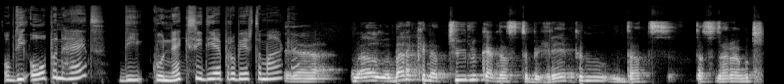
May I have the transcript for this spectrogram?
Op die openheid, die connectie die jij probeert te maken? Ja, wel, we merken natuurlijk, en dat is te begrijpen, dat, dat ze daar wel moeten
